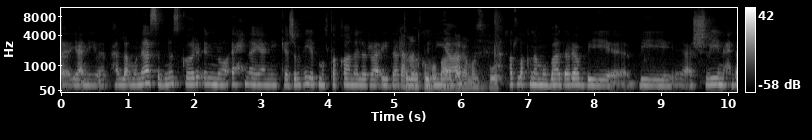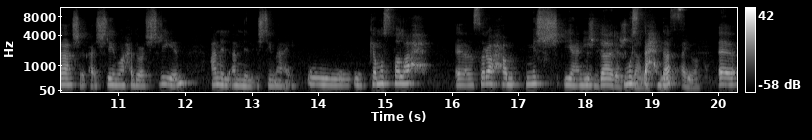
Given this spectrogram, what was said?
يعني هلأ مناسب نذكر إنه إحنا يعني كجمعية ملتقانا للرائدات كان عندكم مبادرة مزبوط. أطلقنا مبادرة ب ب 2011 2021 عن الأمن الاجتماعي. و... وكمصطلح آه، صراحة مش يعني مش دارج مستحدث. كتير. أيوه آه،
